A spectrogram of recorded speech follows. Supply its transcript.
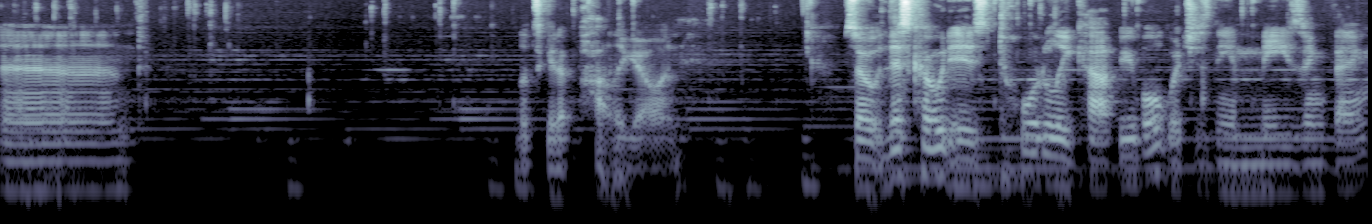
and let's get a poly going. So this code is totally copyable, which is the amazing thing.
